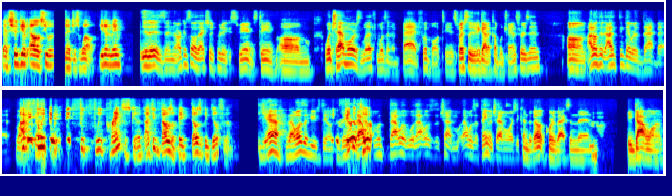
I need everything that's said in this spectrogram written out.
That should give LSU edge as well. You know what I mean? It is, and Arkansas is actually a pretty experienced team. Um, what Chad Morris left wasn't a bad football team, especially they got a couple transfers in. Um, I don't think I didn't think they were that bad. Like I think Felipe Felipe Franks is good. I think that was a big that was a big deal for them. Yeah, that was a huge deal. He was 'cause they- good, that, was, that was well, that was the Chad. That was the thing with Chad Morris. He couldn't develop quarterbacks, and then he got one.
